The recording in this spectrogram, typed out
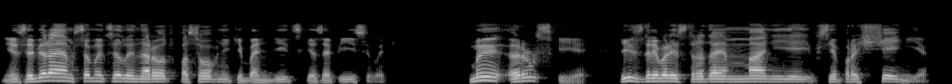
не собираемся мы целый народ в пособники бандитские записывать. Мы русские, издревле страдаем манией всепрощения,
